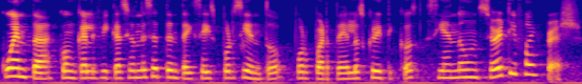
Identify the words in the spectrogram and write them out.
cuenta con calificación de 76% por parte de los críticos, siendo un Certified Fresh,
